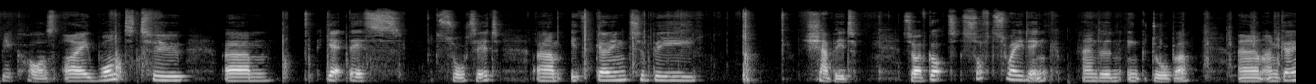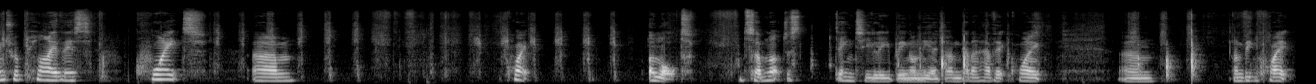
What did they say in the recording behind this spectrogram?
because I want to um, get this sorted. Um, it's going to be shabbied. So I've got soft suede ink and an ink dauber and I'm going to apply this quite um, quite a lot. So I'm not just daintily being on the edge. I'm going to have it quite um, I'm being quite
